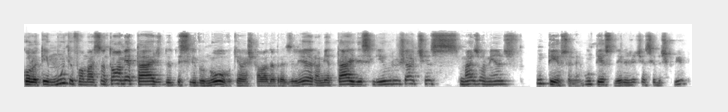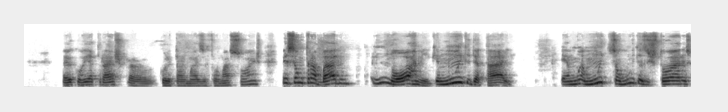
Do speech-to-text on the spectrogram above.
coloquei muita informação. Então, a metade desse livro novo, que é a Escalada Brasileira, a metade desse livro já tinha mais ou menos um terço, né? Um terço dele já tinha sido escrito. Aí eu corri atrás para coletar mais informações. Esse é um trabalho enorme, que é muito detalhe. É, é muito, são muitas histórias.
